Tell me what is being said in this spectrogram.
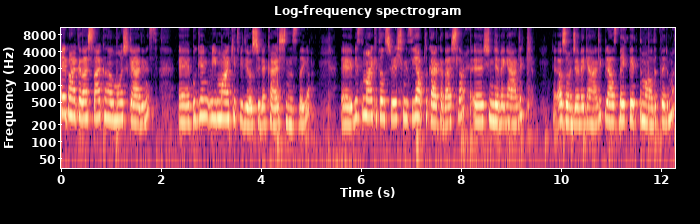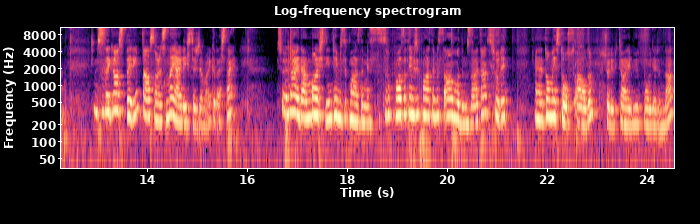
Merhaba arkadaşlar kanalıma hoş geldiniz. Ee, Bugün bir market videosuyla karşınızdayım. Ee, Biz market alışverişimizi yaptık arkadaşlar. Ee, Şimdi eve geldik. Az önce eve geldik. Biraz beklettim aldıklarımı. Şimdi size göstereyim. Daha sonrasında yerleştireceğim arkadaşlar. Şöyle nereden başlayayım? Temizlik malzemesi. Çok fazla temizlik malzemesi almadım zaten. Şöyle e, Domestos aldım. Şöyle bir tane büyük boylarından.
